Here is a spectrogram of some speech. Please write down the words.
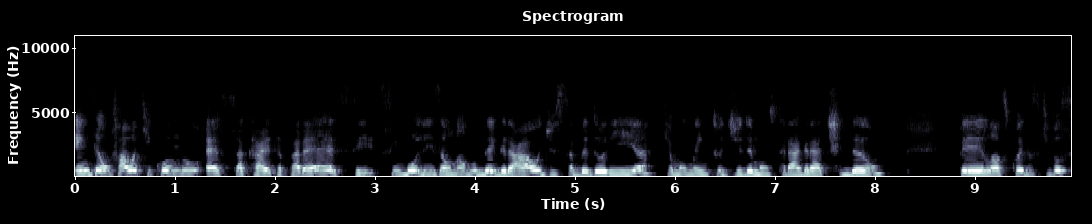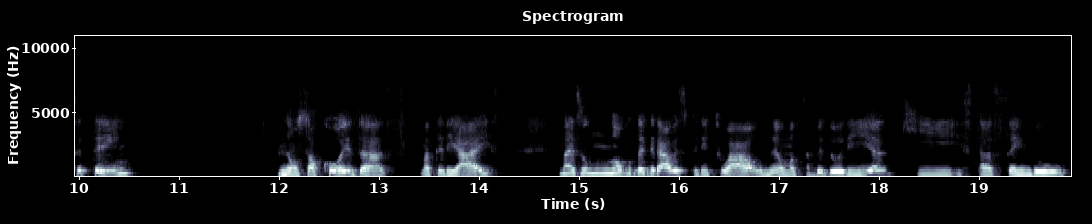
Então fala que quando essa carta aparece, simboliza um novo degrau de sabedoria, que é o momento de demonstrar gratidão pelas coisas que você tem, não só coisas materiais, mas um novo degrau espiritual, né, uma sabedoria que está sendo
